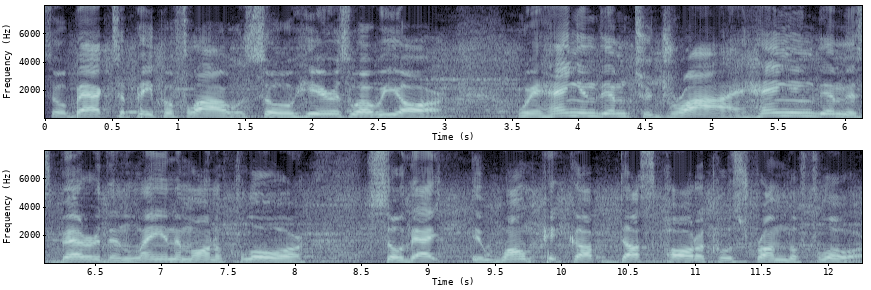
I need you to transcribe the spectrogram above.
So back to paper flowers. So here's where we are. We're hanging them to dry. Hanging them is better than laying them on the floor so that it won't pick up dust particles from the floor.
